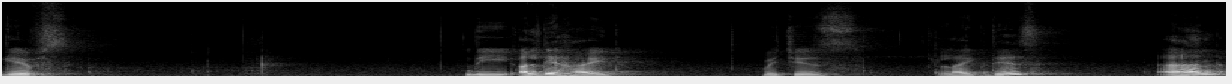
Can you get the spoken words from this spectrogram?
gives the aldehyde which is like this and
